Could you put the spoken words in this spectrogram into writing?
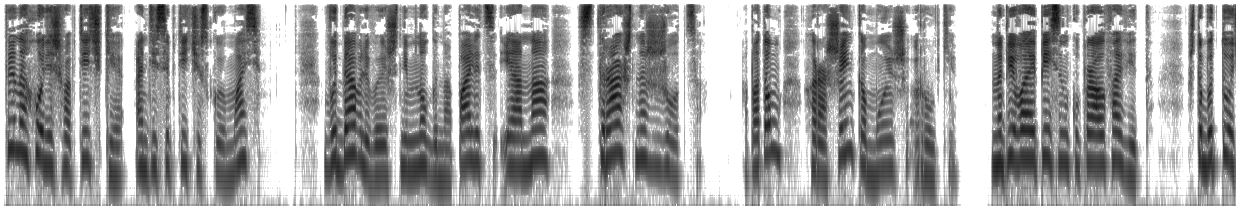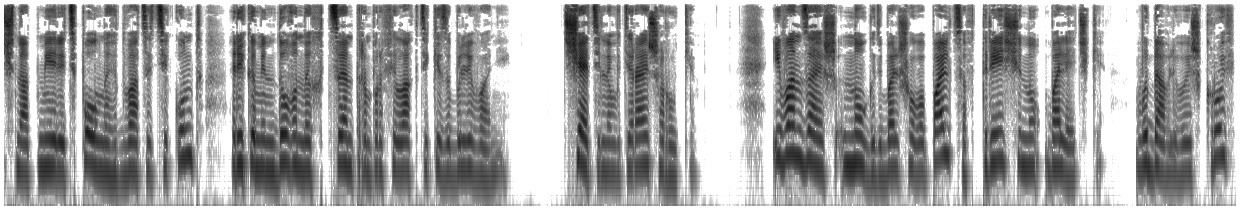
Ты находишь в аптечке антисептическую мазь, выдавливаешь немного на палец, и она страшно жжется, а потом хорошенько моешь руки, напевая песенку про алфавит, чтобы точно отмерить полных 20 секунд, рекомендованных Центром профилактики заболеваний. Тщательно вытираешь руки и вонзаешь ноготь большого пальца в трещину болячки, выдавливаешь кровь,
